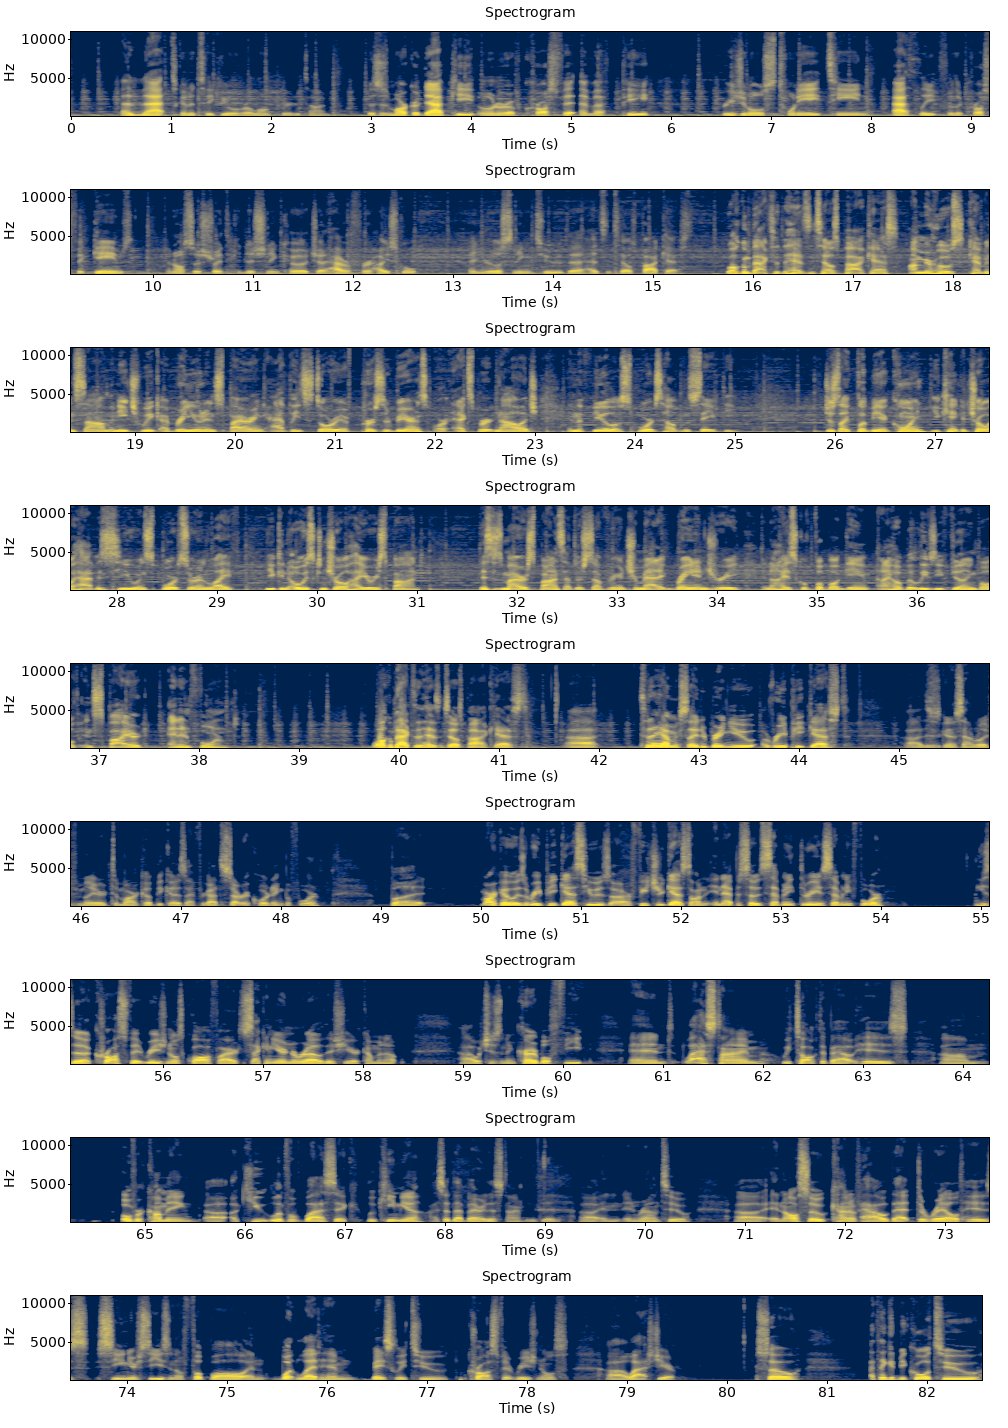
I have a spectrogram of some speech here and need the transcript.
and that's going to take you over a long period of time. This is Marco Dapke, owner of CrossFit MFP, Regionals 2018 athlete for the CrossFit Games, and also strength and conditioning coach at Haverford High School. And you're listening to the Heads and Tails podcast. Welcome back to the Heads and Tails podcast. I'm your host, Kevin Som, and each week I bring you an inspiring athlete story of perseverance or expert knowledge in the field of sports health and safety. Just like flipping a coin, you can't control what happens to you in sports or in life, you can always control how you respond. This is my response after suffering a traumatic brain injury in a high school football game, and I hope it leaves you feeling both inspired and informed. Welcome back to the Heads and Tails podcast. Uh, today I'm excited to bring you a repeat guest. Uh, this is going to sound really familiar to Marco because I forgot to start recording before. But Marco is a repeat guest. He was our featured guest on in episodes 73 and 74. He's a CrossFit Regionals qualifier, second year in a row this year coming up, uh, which is an incredible feat. And last time we talked about his um, overcoming uh, acute lymphoblastic leukemia. I said that better this time. Uh, in, in round two uh, and also kind of how that derailed his senior season of football and what led him basically to CrossFit regionals uh, last year. So I think it'd be cool to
